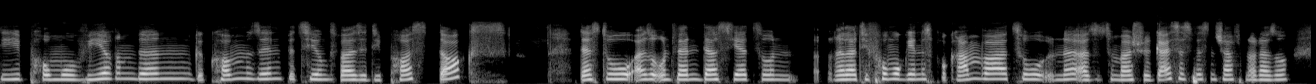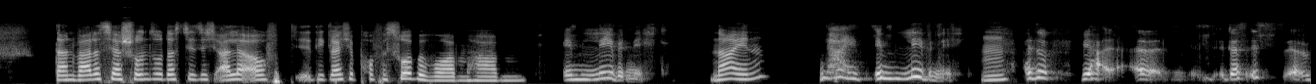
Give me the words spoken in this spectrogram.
die Promovierenden gekommen sind, beziehungsweise die Postdocs, desto, also und wenn das jetzt so ein relativ homogenes Programm war zu, ne, also zum Beispiel Geisteswissenschaften oder so, dann war das ja schon so, dass die sich alle auf die, die gleiche Professur beworben haben. Im Leben nicht. Nein. Nein, im Leben nicht. Hm. Also wir, äh, das ist, äh,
